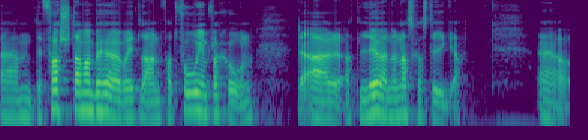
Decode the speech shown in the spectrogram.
Um, det första man behöver i ett land för att få inflation, det är att lönerna ska stiga. Eh,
